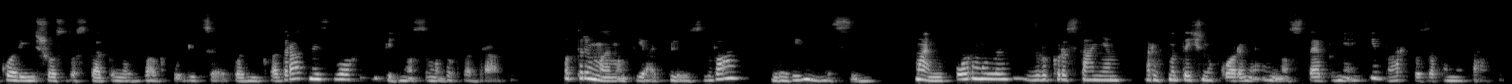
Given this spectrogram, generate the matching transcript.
корінь шостого степеня з 2 в кубі це корінь квадратний з 2 і підносимо до квадрату. Отримаємо 5 плюс 2 дорівнює 7. Маємо формули з використанням арифметичного кореня n степеня, які варто запам'ятати.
